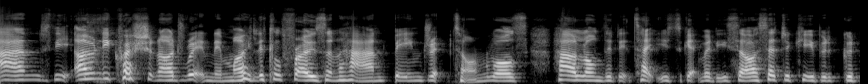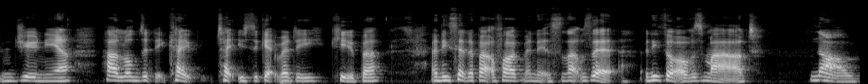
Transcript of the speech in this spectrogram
And the only question I'd written in my little frozen hand being dripped on was, how long did it take you to get ready? So I said to Cuba Gooding Jr., how long did it take you to get ready, Cuba? And he said about five minutes and that was it. And he thought I was mad. No.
